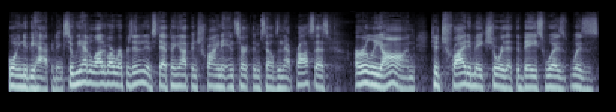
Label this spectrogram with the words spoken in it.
going to be happening. So we had a lot of our representatives stepping up and trying to insert themselves in that process early on to try to make sure that the base was was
